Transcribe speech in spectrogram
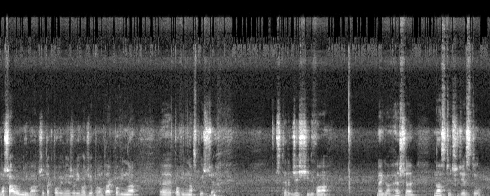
no szału nie ma, że tak powiem, jeżeli chodzi o prąd. Tak powinna, e, powinna spójrzcie, 42 megahesze na 130 e,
